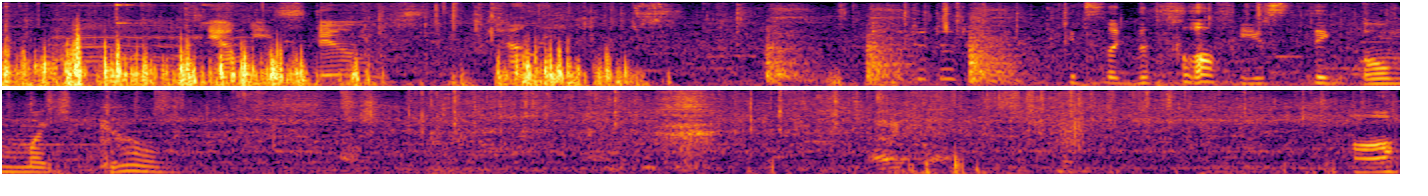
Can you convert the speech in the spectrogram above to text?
Mm, yummy stones. Charlie. It's like the fluffiest thing. Oh my god. Oh.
